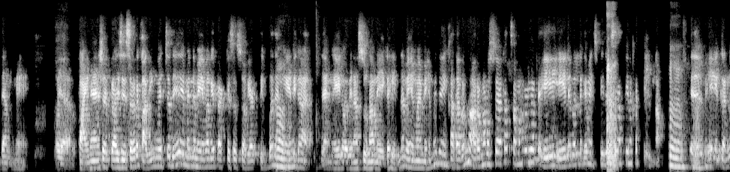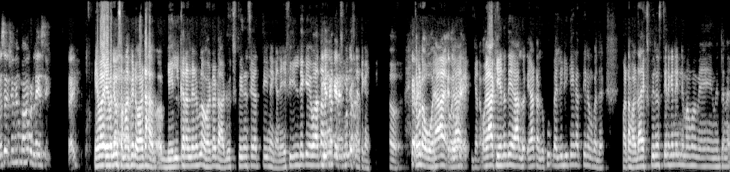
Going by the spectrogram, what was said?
දැන් මේ ඔය ෆයිනෑන්ෂල් ක්‍රයිසිස් එකට කලින් වෙච්ච දේ මෙන්න මේ වගේ ප්‍රැක්ටිසස් වගේක් තිබ්බා. දැන් ඒ ටික දැන් ඒක වෙනස් වුණා මේක හින්දා මෙහෙමයි මෙහෙම මේ කතා කරන අර මනුස්සයාටත් සමහර වෙලාවට ඒ ඒ ලෙවල් එකේම එක්ස්පීරියන්ස් එකක් තියෙන කට්ටිය ඉන්නවා මේ කන්වර්සේෂන් එක මාර ලේසි ඒවා ඒවගේ සමකට වට ඩිල් කරන්න බල වට ඩඩු ක්ස්පිරන්ස තින ගැන ෆිල්ඩ එක වා නැතිකට තකට ඔයා ඔයා ගැන ඔයා කියනද යාල යට ලොකු වැලිඩිට එකත්තින මොකද මට වඩා එක්ස්පිරස් තින කෙනෙන්නේ ම මේ මෙතන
